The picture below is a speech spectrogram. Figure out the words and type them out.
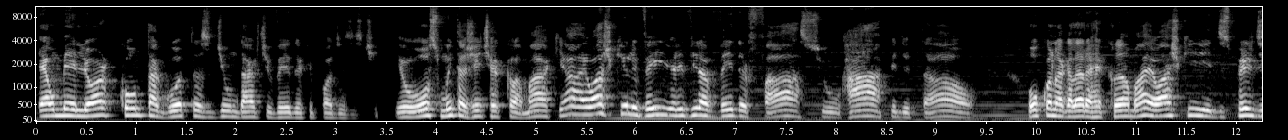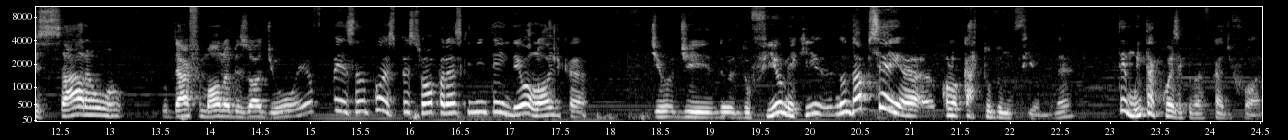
é o melhor conta-gotas de um Darth Vader que pode existir. Eu ouço muita gente reclamar que, ah, eu acho que ele veio, ele vira Vader fácil, rápido e tal. Ou quando a galera reclama, ah, eu acho que desperdiçaram o Darth Maul no episódio 1. E eu fico pensando, pô, esse pessoal parece que não entendeu a lógica de, de do, do, filme, que não dá pra você uh, colocar tudo no filme, né? Tem muita coisa que vai ficar de fora.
